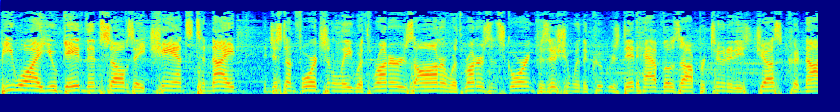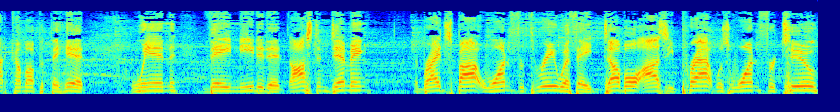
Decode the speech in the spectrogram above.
BYU gave themselves a chance tonight, and just unfortunately, with runners on or with runners in scoring position, when the Cougars did have those opportunities, just could not come up with the hit when they needed it. Austin Deming, the bright spot, one for three with a double. Ozzie Pratt was one for two.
